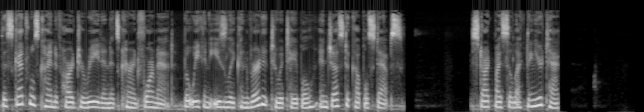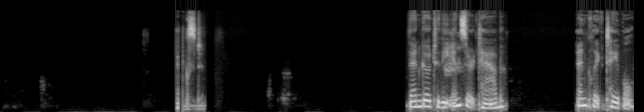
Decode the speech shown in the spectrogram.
The schedule's kind of hard to read in its current format, but we can easily convert it to a table in just a couple steps. Start by selecting your text Then go to the Insert tab and click Table.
